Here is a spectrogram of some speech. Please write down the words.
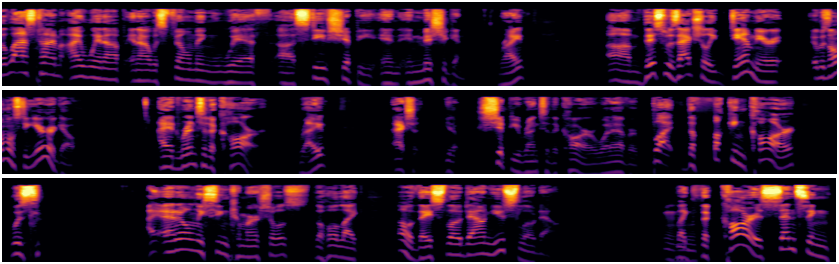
The last time I went up and I was filming with uh, Steve Shippey in in Michigan, right? Um, this was actually damn near. It was almost a year ago. I had rented a car, right? Actually, you know, Shippy rented the car or whatever. But the fucking car was. I had only seen commercials. The whole like, oh, they slow down, you slow down. Like the car is sensing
